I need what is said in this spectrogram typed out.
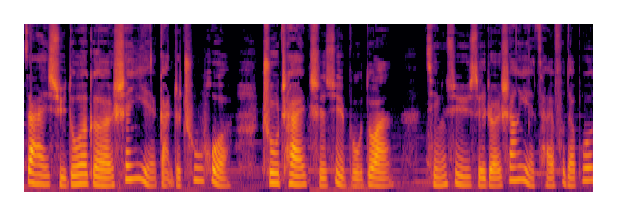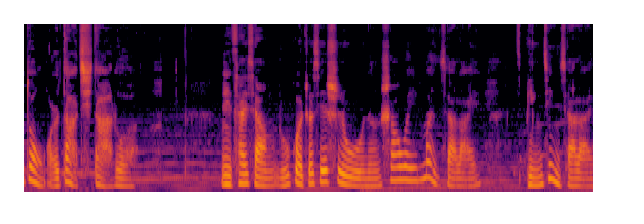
在许多个深夜赶着出货，出差持续不断，情绪随着商业财富的波动而大起大落。你猜想，如果这些事物能稍微慢下来，平静下来。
